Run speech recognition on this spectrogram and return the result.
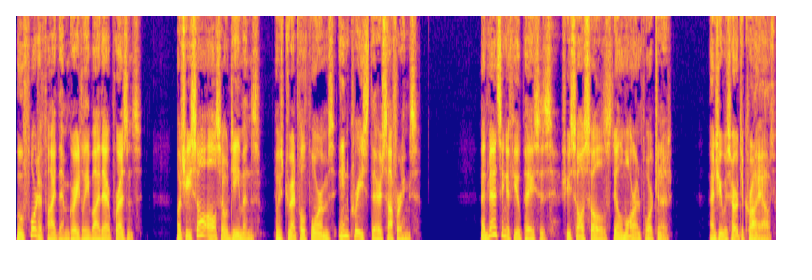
who fortified them greatly by their presence, but she saw also demons whose dreadful forms increased their sufferings. Advancing a few paces, she saw souls still more unfortunate, and she was heard to cry out,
